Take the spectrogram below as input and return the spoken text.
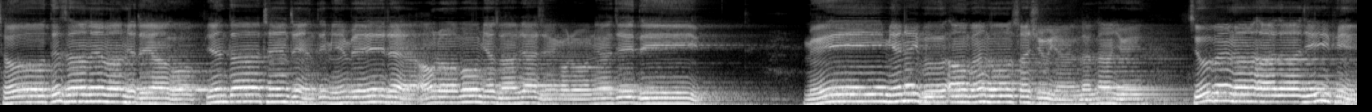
ထိုသစ္စာလေးပါးမြတ်တရားကိုပြင်သာထင်ထင်သိမြင်ပေတဲ့အောင်တော်မူမြတ်စွာဘုရားရှင်ကိုယ်တော်မြတ်ကြီးသည် မေမျက်နှိုက်ဘူးအောင်ပန်းကိုဆွရှုရန်လက်လန်း၍ကျိုးပန်းကအာသာကြီးဖြင့်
